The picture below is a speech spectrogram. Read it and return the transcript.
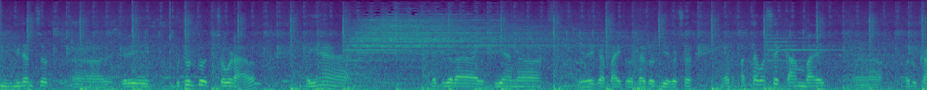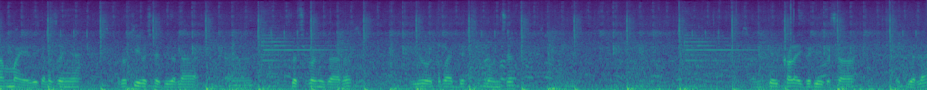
मिलन चोक के अरे बुटोलको चौडा हो यहाँ यति बेला बिहान हिँडेका बाइकहरूलाई रोकिएको छ अत्यावश्यक काम बाहेक अरू काममा हिँडेकालाई चाहिँ यहाँ रोकिएको छ यति बेला सुरक्षाकर्मीद्वारा यो तपाईँ देख्न सक्नुहुन्छ केही कडाइ गरिएको छ यति बेला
